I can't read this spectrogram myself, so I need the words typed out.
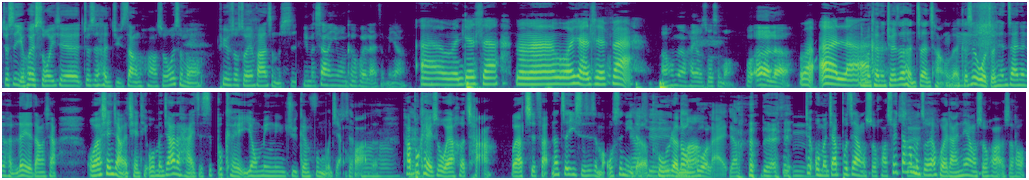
就是也会说一些就是很沮丧的话，说为什么？譬如说昨天发生什么事？你们上英文课回来怎么样？呃，我们就说妈妈，我想吃饭。然后呢，还有说什么？我饿了，我饿了。你们可能觉得这很正常的，嗯、可是我昨天在那个很累的当下，我要先讲个前提：我们家的孩子是不可以用命令句跟父母讲话的，他不可以说我要喝茶。我要吃饭，那这意思是什么？我是你的仆人吗？过来这样 对，就我们家不这样说话，所以当他们昨天回来那样说话的时候，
